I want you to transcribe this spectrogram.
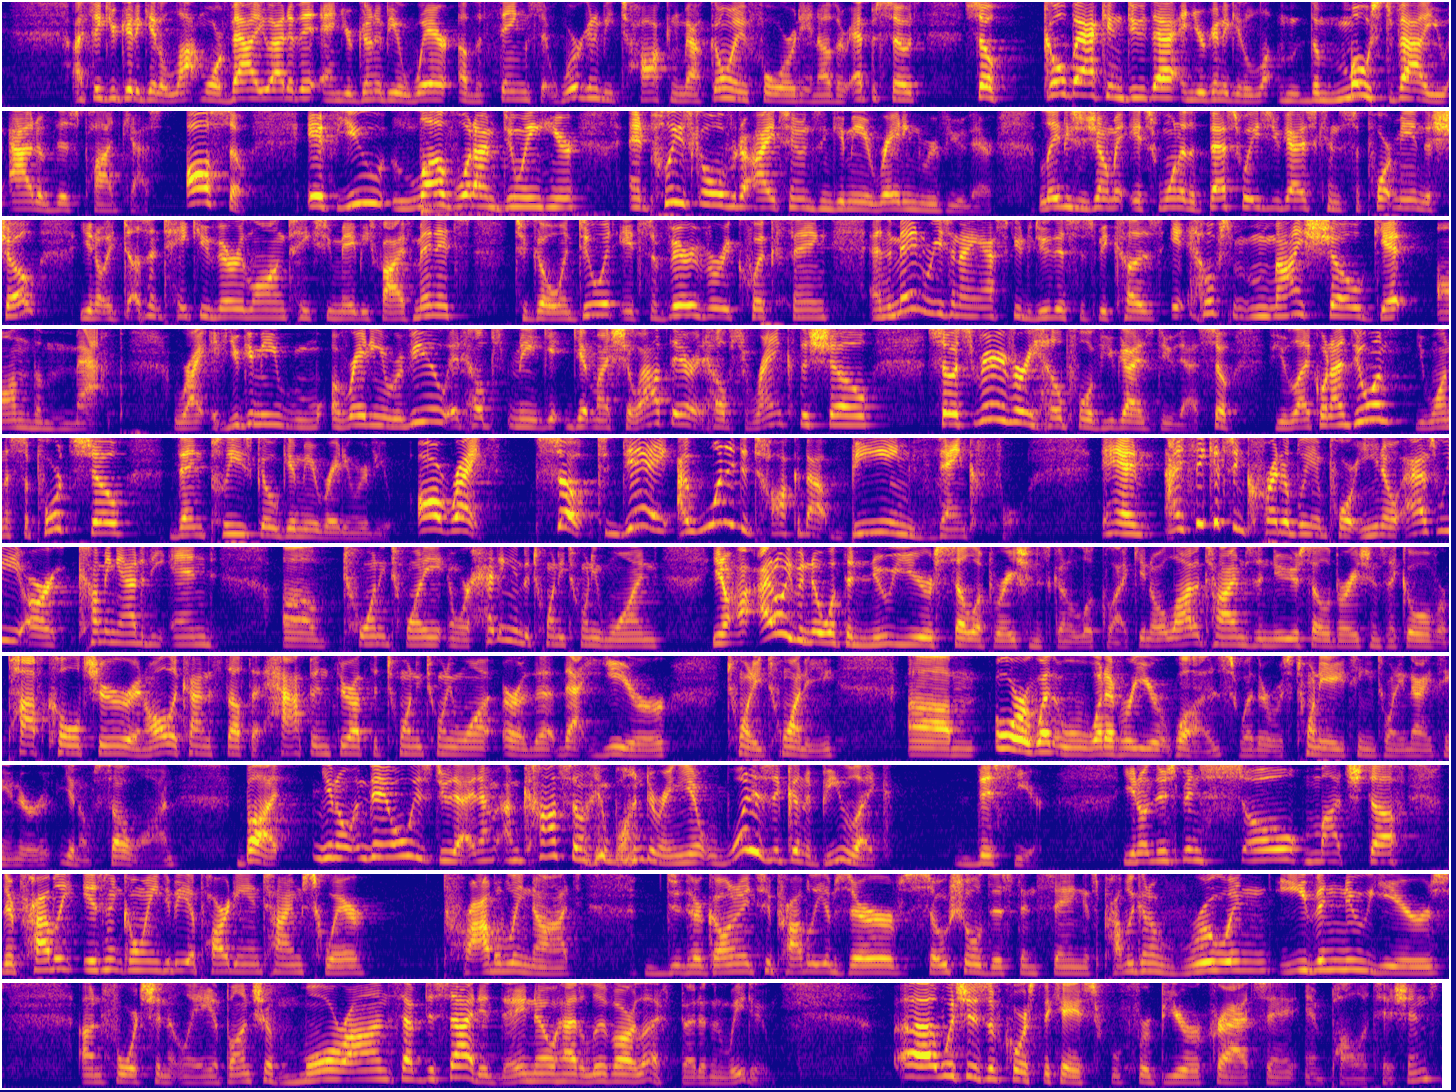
I think you're going to get a lot more value out of it, and you're going to be aware of the things that we're going to be talking about going forward in other episodes. So go back and do that, and you're going to get the most value out of this podcast. Also, if you love what I'm doing here, and please go over to iTunes and give me a rating review there. Ladies and gentlemen, it's one of the best ways you guys can support me in the show. You know, it doesn't take you very long, takes you maybe five minutes to go and do it. It's a very, very quick thing. And the main reason I ask you to do this is because it helps my show get on the map right? If you give me a rating and review, it helps me get, get my show out there. It helps rank the show. So it's very, very helpful if you guys do that. So if you like what I'm doing, you want to support the show, then please go give me a rating review. All right. So today I wanted to talk about being thankful. And I think it's incredibly important. You know, as we are coming out of the end of 2020 and we're heading into 2021 you know i don't even know what the new year celebration is going to look like. You know a lot of times the new year celebrations they go over pop culture and all the kind of stuff that happened throughout the 2021 or that that year 2020 um, or whether whatever year it was whether it was 2018 2019 or you know so on. But you know they always do that. And i'm, I'm constantly wondering you know what is it going to be like this year you know, there's been so much stuff. There probably isn't going to be a party in Times Square. Probably not. They're going to probably observe social distancing. It's probably going to ruin even New Year's. Unfortunately, a bunch of morons have decided they know how to live our life better than we do. Uh, which is, of course, the case for bureaucrats and, and politicians.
